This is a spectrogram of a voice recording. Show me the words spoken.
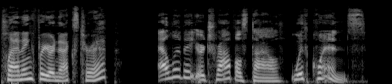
Planning for your next trip? Elevate your travel style with Quince.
